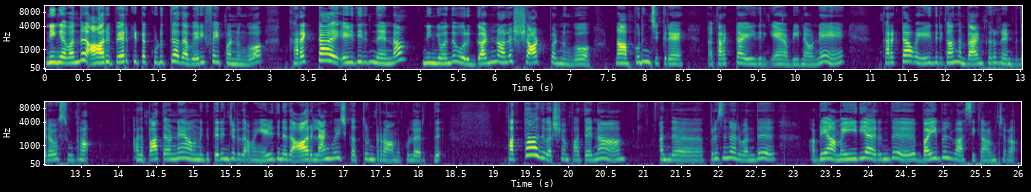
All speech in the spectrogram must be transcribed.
நீங்கள் வந்து ஆறு பேர்கிட்ட கொடுத்து அதை வெரிஃபை பண்ணுங்கோ. கரெக்டாக எழுதியிருந்தேன்னா நீங்கள் வந்து ஒரு கன்னால் ஷார்ட் பண்ணுங்கோ. நான் புரிஞ்சுக்கிறேன். நான் கரெக்டாக எழுதியிருக்கேன் அப்படின்னோடனே கரெக்டாக அவன் எழுதியிருக்கான். அந்த பேங்கரும் ரெண்டு தடவை சுடுறான் அதை பார்த்தோடனே அவனுக்கு தெரிஞ்சிடுது. அவன் எழுதினது ஆறு லாங்குவேஜ் கற்றுன்றான் அதுக்குள்ளே இருந்து. பத்தாவது வருஷம் பார்த்தேன்னா அந்த பிரிசனர் வந்து அப்படியே அமைதியாக இருந்து பைபிள் வாசிக்க ஆரம்பிச்சிடறான்.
